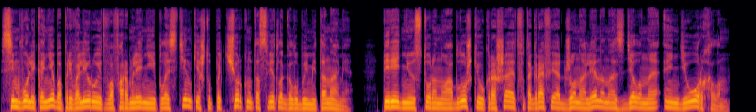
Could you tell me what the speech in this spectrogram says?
Символика неба превалирует в оформлении пластинки, что подчеркнуто светло-голубыми тонами. Переднюю сторону обложки украшает фотография Джона Леннона, сделанная Энди Орхолом.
